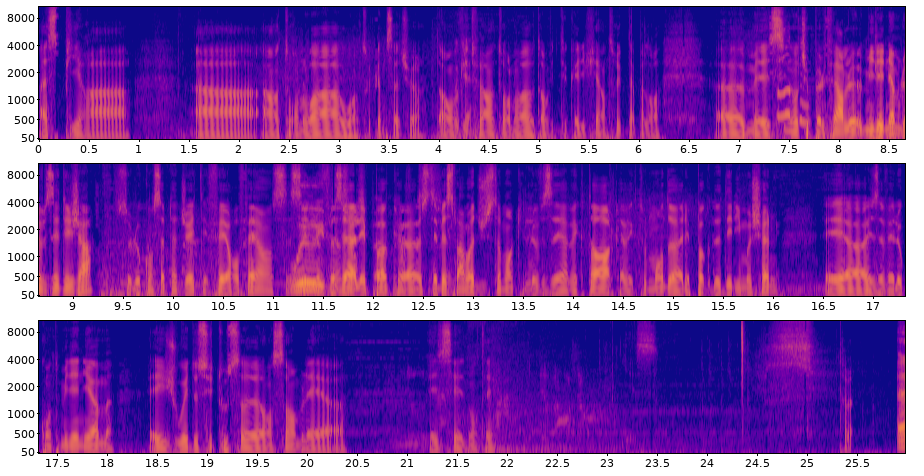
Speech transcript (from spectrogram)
aspires à, à, à un tournoi ou un truc comme ça, tu vois. T'as envie de faire un tournoi ou t'as envie de te qualifier à un truc, t'as pas le droit. Euh, mais sinon tu peux le faire. Le Millennium le faisait déjà, le concept a déjà été fait et refait. Hein. C'est, Oui, oui, le faisait sûr, à l'époque, euh, c'était Best Farmod justement qui le faisait avec Torque, avec tout le monde à l'époque de Dailymotion. Et euh, ils avaient le compte Millennium et ils jouaient dessus tous ensemble et, essayaient de monter. Yes. Très bien.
